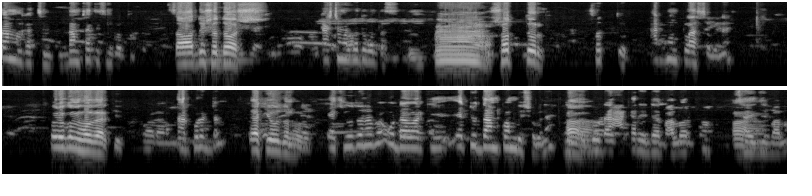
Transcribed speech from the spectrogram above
দাম লাগাচ্ছেন দাম চাইতেছেন কত? চাওয়া দুইশো দশ। কাস্টমার কত বলতেছে? সত্তর। সত্তর। আট মন প্লাস হবে না? ওইরকমই হবে আর কি। তারপরেরটা একই ওজন হবে। একই ওজন হবে ওটাও আর কি একটু দাম কম বেশি হবে না? হ্যাঁ। ওটা আকার এটা ভালো আর হ্যাঁ। সাইজে ভালো।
